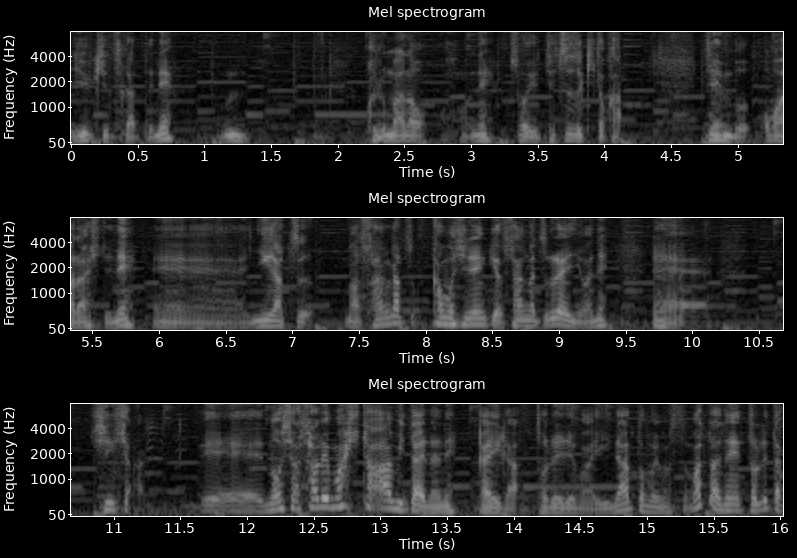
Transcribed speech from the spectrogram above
有給使ってね、うん、車のねそういう手続きとか全部終わらしてね、えー、2月、まあ、3月かもしれんけど3月ぐらいにはね、えー、新車、えー、納車されましたみたいなね回が取れればいいなと思います。またね取れた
